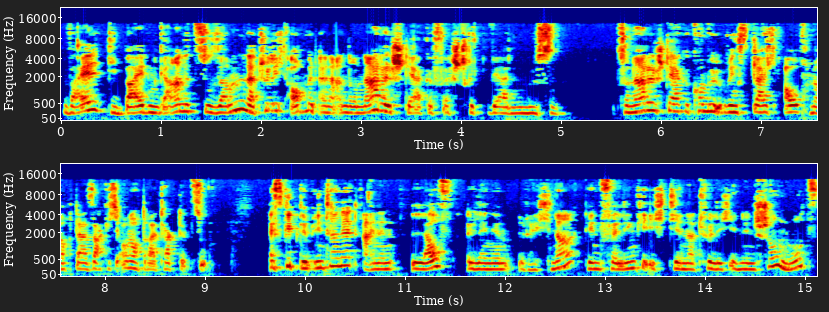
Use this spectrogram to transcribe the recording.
Weil die beiden Garne zusammen natürlich auch mit einer anderen Nadelstärke verstrickt werden müssen. Zur Nadelstärke kommen wir übrigens gleich auch noch, da sage ich auch noch drei Takte zu. Es gibt im Internet einen Lauflängenrechner, den verlinke ich dir natürlich in den Show Notes.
